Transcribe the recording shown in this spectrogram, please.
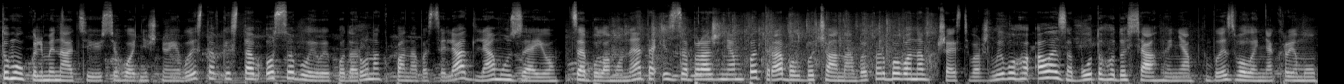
Тому кульмінацією сьогоднішньої виставки став особливий подарунок пана Василя для музею. Це була монета із зображенням Петра Болбочана, викарбована в честь важливого, але забутого досягнення визволення Криму.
